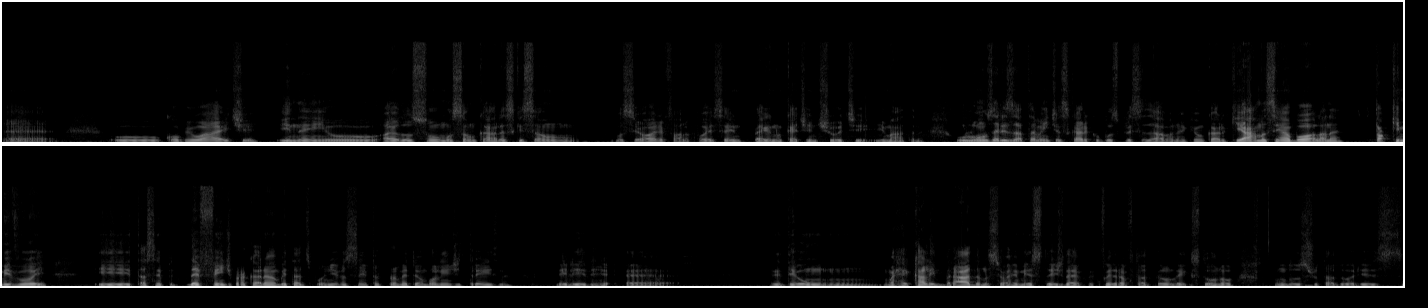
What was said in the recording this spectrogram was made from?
é, o Kobe White e nem o Aildo Sumo são caras que são você olha e fala, pô, você pega no catch and shoot e mata, né? O Lonzo era exatamente esse cara que o Bulls precisava, né? Que é um cara que arma sem a bola, né? Toque me voe e tá sempre defende pra caramba e tá disponível sempre para meter uma bolinha de três, né? Ele, é, ele deu um, um, uma recalibrada no seu arremesso desde a época que foi draftado pelo Lakers, se tornou um dos chutadores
